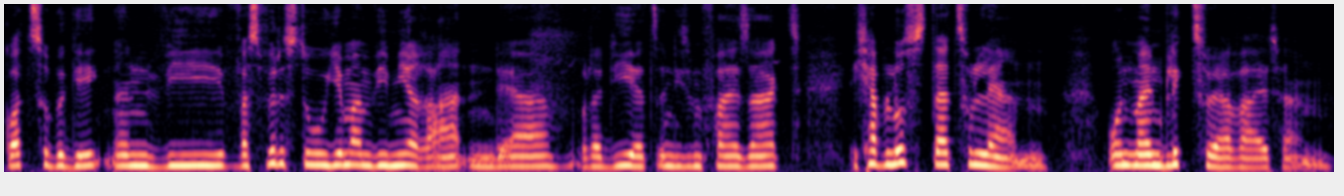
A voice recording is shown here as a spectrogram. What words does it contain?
Gott zu begegnen, wie, was würdest du jemandem wie mir raten, der oder die jetzt in diesem Fall sagt, ich habe Lust da zu lernen und meinen Blick zu erweitern.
